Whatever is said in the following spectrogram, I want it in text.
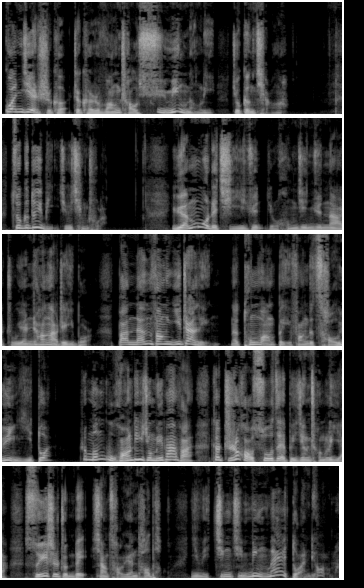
关键时刻这可是王朝续命能力就更强啊。做个对比就清楚了，元末的起义军就是红巾军呐、朱元璋啊这一波，把南方一占领，那通往北方的漕运一断。这蒙古皇帝就没办法，他只好缩在北京城里啊，随时准备向草原逃跑，因为经济命脉断掉了嘛。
